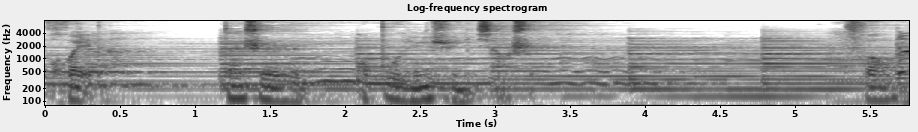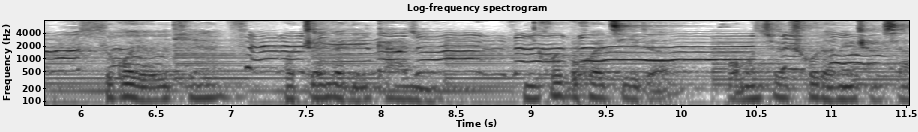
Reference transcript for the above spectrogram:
会的。但是我不允许你消失。风，如果有一天我真的离开你，你会不会记得我们最初的那场相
